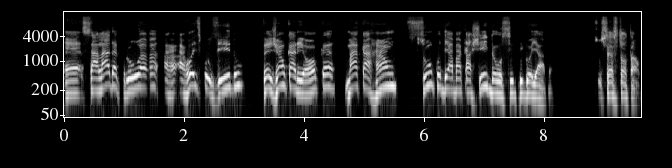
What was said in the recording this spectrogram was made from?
é, salada crua, arroz cozido, feijão carioca, macarrão, suco de abacaxi e doce de goiaba. Sucesso total.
